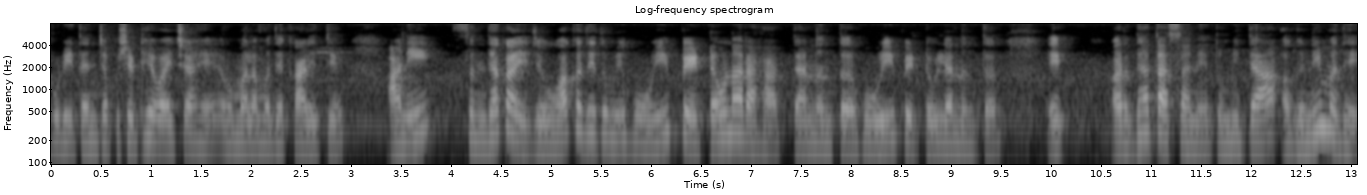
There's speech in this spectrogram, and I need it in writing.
बुडी त्यांच्यापाशी ठेवायची आहे. रुमालामध्ये काळी तीळ आणि संध्याकाळी जेव्हा कधी तुम्ही होळी पेटवणार आहात त्यानंतर होळी पेटवल्यानंतर एक अर्ध्या तासाने तुम्ही त्या अग्नीमध्ये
